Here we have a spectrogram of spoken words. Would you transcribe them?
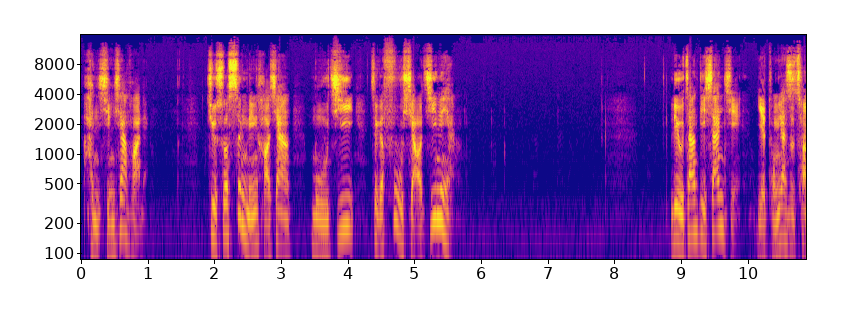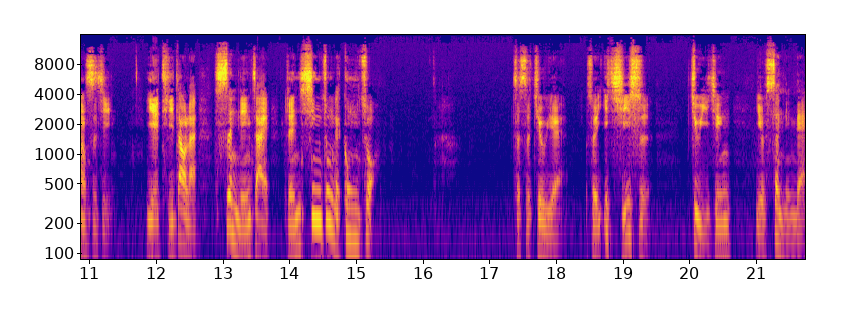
很形象化的，就说圣灵好像母鸡这个孵小鸡那样。六章第三节也同样是创世纪，也提到了圣灵在人心中的工作，这是旧约，所以一起始就已经。有圣灵的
